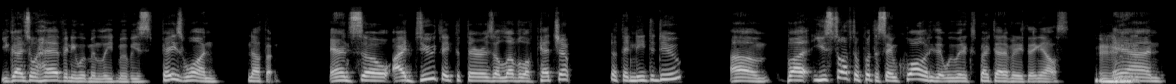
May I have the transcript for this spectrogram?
You guys don't have any women lead movies. Phase one, nothing." And so I do think that there is a level of catch up that they need to do, um, but you still have to put the same quality that we would expect out of anything else. Mhm. And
